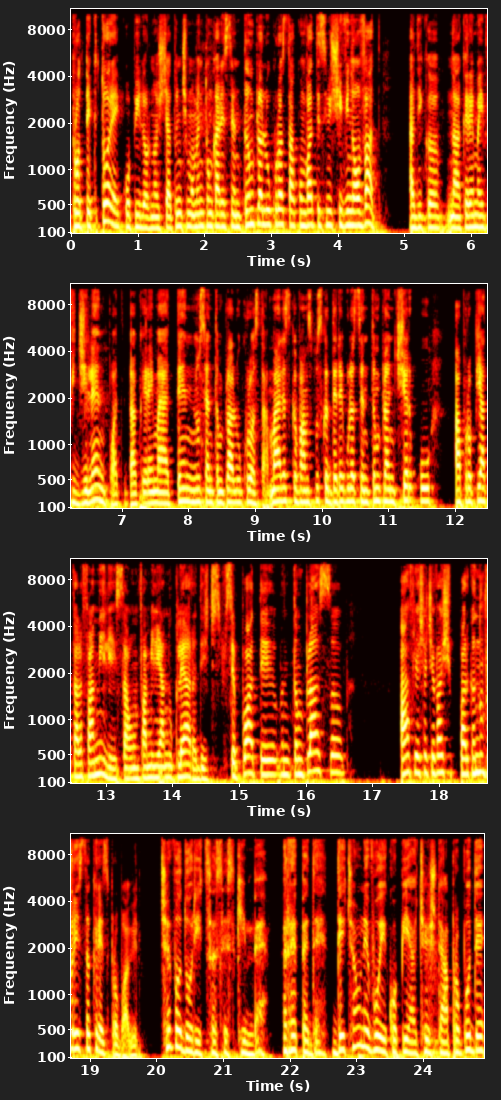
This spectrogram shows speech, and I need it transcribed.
protectori ai copiilor noștri. Atunci, în momentul în care se întâmplă lucrul ăsta, cumva te simți și vinovat. Adică, dacă erai mai vigilent, poate, dacă erai mai atent, nu se întâmpla lucrul ăsta. Mai ales că v-am spus că de regulă se întâmplă în cercul apropiat al familiei sau în familia nucleară. Deci se poate întâmpla să afli așa ceva și parcă nu vrei să crezi, probabil. Ce vă doriți să se schimbe? repede. De ce au nevoie copiii aceștia? Apropo de,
